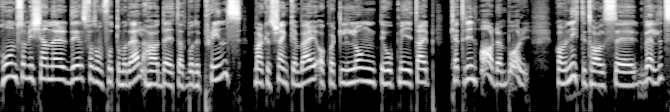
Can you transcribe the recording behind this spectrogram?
Hon som vi känner, dels för att hon fotomodell, har dejtat både Prince, Marcus Schenkenberg och varit långt ihop med E-Type Katrin Hardenborg. Kom 90-tals, eh, väldigt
